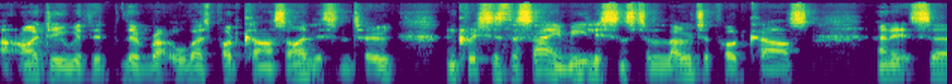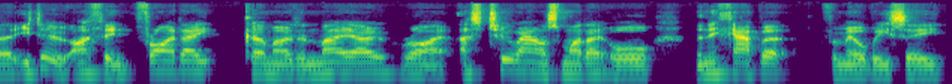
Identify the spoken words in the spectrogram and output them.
I do with the, the all those podcasts I listen to, and Chris is the same. He listens to loads of podcasts, and it's uh, you do. I think Friday, Kermode and Mayo, right? That's two hours of my day, or the Nick Abbott from LBC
